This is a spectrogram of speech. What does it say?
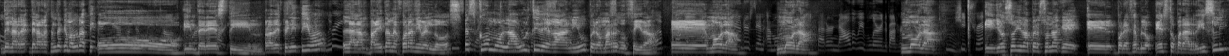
de la, de la reacción de quemadura. Oh, interesting. La definitiva, la lamparita mejora a nivel 2. Es como la ulti de Ganyu, pero más reducida. Eh, mola. Mola. Mola. Y yo soy una persona que, por ejemplo, esto para Risley,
